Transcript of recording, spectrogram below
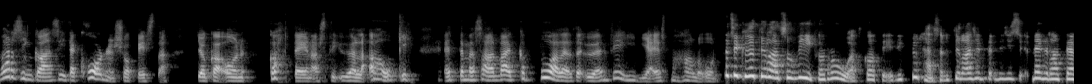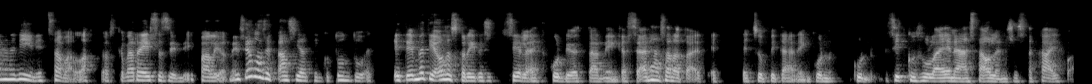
varsinkaan siitä corner shopista, joka on kahteen asti yöllä auki, että mä saan vaikka puolelta yön viiniä, jos mä haluan. Ja kun sä tilaat sun viikon ruuat kotiin, niin kyllähän sä nyt tilaisit, niin siis ne tilaat ne viinit samalla, koska mä reissasin niin paljon. Niin sellaiset asiat niin tuntuu, että, että en mä tiedä, osasko niitä sitten siellä ehkä kunnioittaa niinkään. Ainahan sanotaan, että, että, että sun pitää, niin kun, kun, sit kun sulla ei enää sitä ole, niin sitä kaipaa.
